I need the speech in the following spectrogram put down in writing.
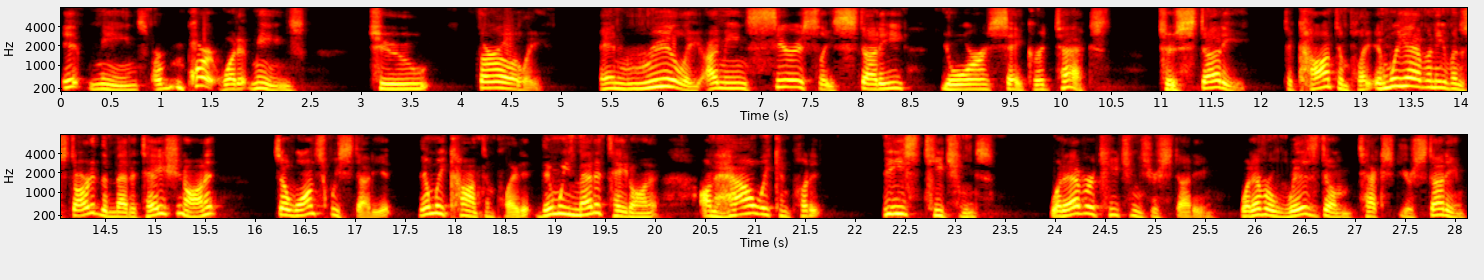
it means, or in part what it means to thoroughly and really, I mean, seriously study your sacred text, to study, to contemplate. And we haven't even started the meditation on it. So once we study it, then we contemplate it, then we meditate on it, on how we can put it, these teachings, whatever teachings you're studying, whatever wisdom text you're studying,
